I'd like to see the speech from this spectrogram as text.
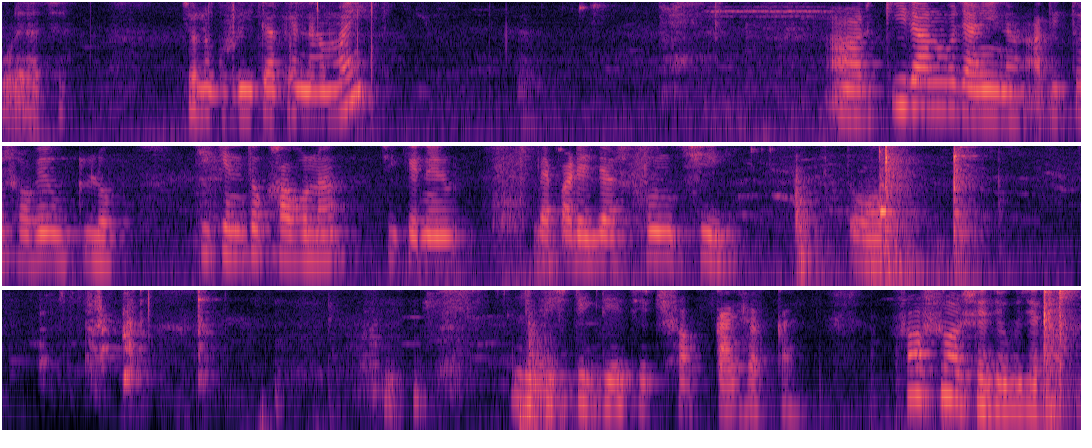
পড়ে আছে। চলো ঘুড়িটাকে নামাই। আর কি রানবো জানি না। আদিত্য সবে উঠল। চিকেন তো খাব না। চিকেনের ব্যাপারে যা শুনছি। তো লিপস্টিক দিয়েছি সকাল সকাল। সবসময় সেজে গুজে থাকি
